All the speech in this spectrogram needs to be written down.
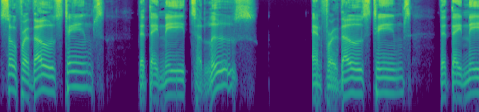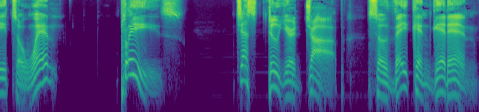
So for those teams that they need to lose, and for those teams that they need to win, please just do your job so they can get in.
